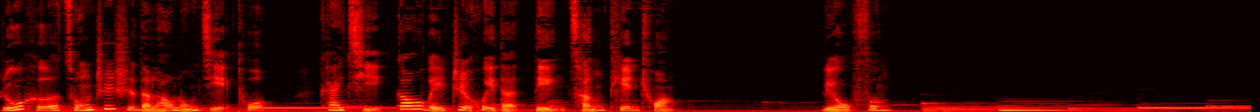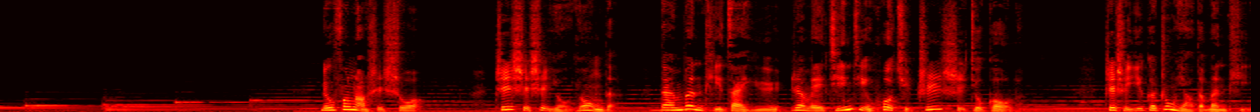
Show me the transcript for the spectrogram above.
如何从知识的牢笼解脱，开启高维智慧的顶层天窗？刘峰。刘峰老师说：“知识是有用的，但问题在于认为仅仅获取知识就够了，这是一个重要的问题。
